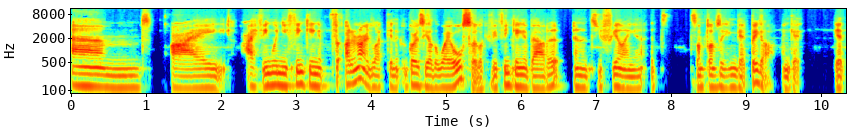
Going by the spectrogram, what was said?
and I I think when you're thinking, I don't know, like it goes the other way also. Like if you're thinking about it and it's you're feeling it, it's sometimes it can get bigger and get get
